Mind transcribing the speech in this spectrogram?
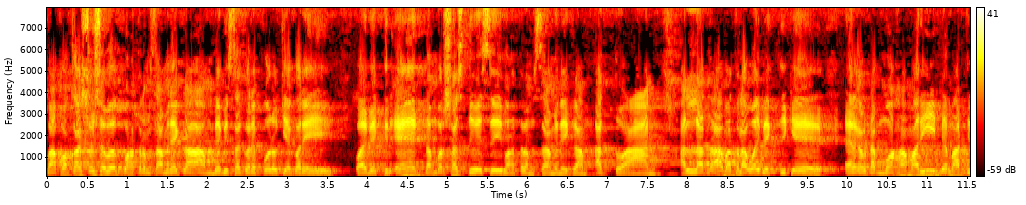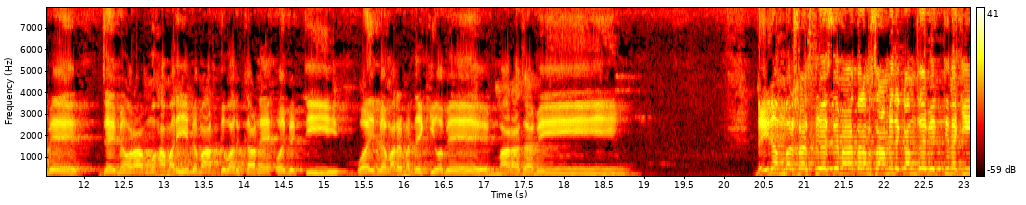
বা প্রকাশ হিসেবে হোক মহাতারাম সামির কাম, ব্যবস্থা করে, পরকিয়া করে। ওই ব্যক্তির এক নম্বর শাস্তি হয়েছে? মহাতারাম সামনে কাম আত্ম আন আল্লাহ তাবাতলা ওই ব্যক্তিকে এরকম একটা মহামারী বেমার দিবে। যে ওরা মহামারী বেমার দেওয়ার কারণে ওই ব্যক্তি ওই বেমারের মধ্যে কি হবে? মারা যাবে। দুই নম্বর শাস্তি হয়েছে? মহাতারাম সামনে কাম, যে ব্যক্তি নাকি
